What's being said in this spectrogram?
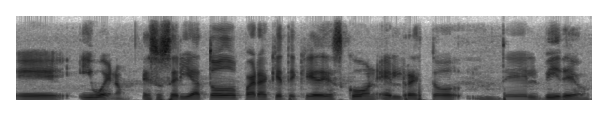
eh, y bueno, eso sería todo para que te quedes con el resto del video.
